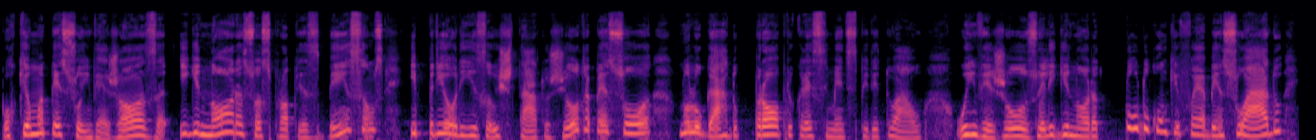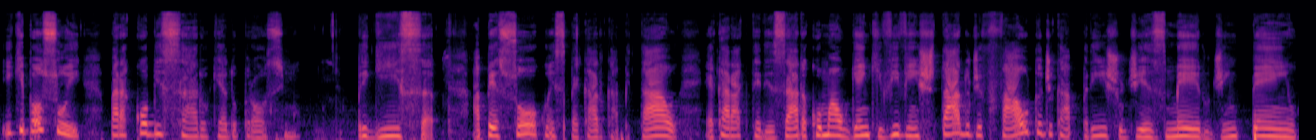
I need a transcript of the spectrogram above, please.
porque uma pessoa invejosa ignora suas próprias bênçãos e prioriza o status de outra pessoa no lugar do próprio crescimento espiritual. O invejoso, ele ignora tudo com que foi abençoado e que possui para cobiçar o que é do próximo preguiça. A pessoa com esse pecado capital é caracterizada como alguém que vive em estado de falta de capricho, de esmero, de empenho,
